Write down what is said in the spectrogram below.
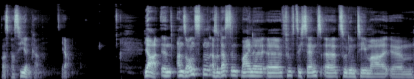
was passieren kann. Ja. Ja, äh, ansonsten, also das sind meine äh, 50 Cent äh, zu dem Thema ähm,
